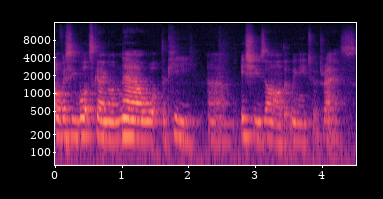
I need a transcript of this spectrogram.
obviously what's going on now, what the key um, issues are that we need to address.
